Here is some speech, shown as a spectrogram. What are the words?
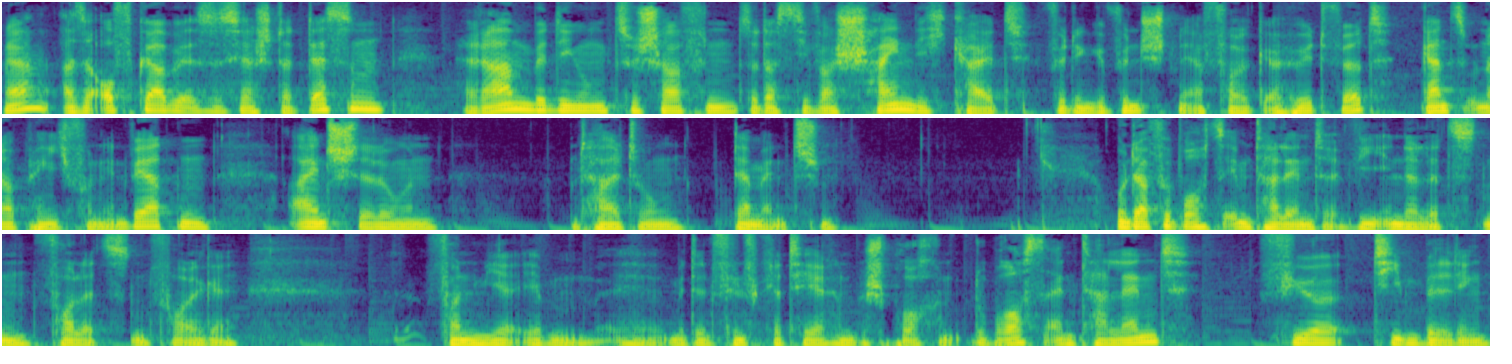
Ja, also Aufgabe ist es ja stattdessen, Rahmenbedingungen zu schaffen, sodass die Wahrscheinlichkeit für den gewünschten Erfolg erhöht wird, ganz unabhängig von den Werten, Einstellungen und Haltungen der Menschen. Und dafür braucht es eben Talente, wie in der letzten, vorletzten Folge von mir eben äh, mit den fünf Kriterien besprochen. Du brauchst ein Talent für Teambuilding.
